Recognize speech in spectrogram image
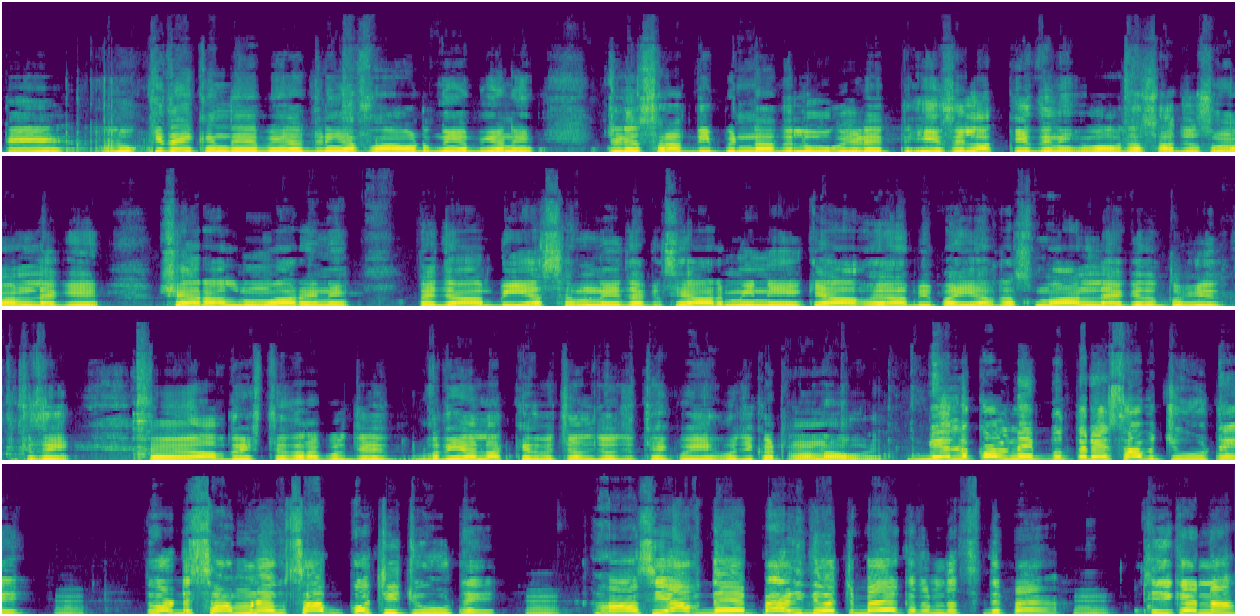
ਤੇ ਲੋਕੀ ਤਾਂ ਇਹ ਕਹਿੰਦੇ ਆ ਵੀ ਆਹ ਜਿਹੜੀਆਂ ਅਫਵਾਹਾਂ ਉੱਡਦੀਆਂ ਪਈਆਂ ਨੇ ਜਿਹੜੇ ਸਰਹੱਦੀ ਪਿੰਡਾਂ ਦੇ ਲੋਕ ਜਿਹੜੇ ਇਸ ਇਲਾਕੇ ਦੇ ਨੇ ਉਹ ਆਪਦਾ ਸਾਜੋ ਸਮਾਨ ਲੈ ਕੇ ਸ਼ਹਿਰ ਵੱਲ ਨੂੰ ਆ ਰਹੇ ਨੇ। ਤੇ ਜਾਂ ਬੀਐਸਐਫ ਨੇ ਜਾਂ ਕਿਸੇ ਆਰਮੀ ਨੇ ਕਿਹਾ ਹੋਇਆ ਵੀ ਭਾਈ ਆਪਦਾ ਸਮਾਨ ਲੈ ਕੇ ਤੇ ਤੁਸੀਂ ਕਿਸੇ ਅਹ, ਆਪਦੇ ਰਿਸ਼ਤੇਦਾਰਾਂ ਕੋਲ ਜਿਹੜੇ ਵਧੀਆ ਇਲਾਕੇ ਦੇ ਵਿੱਚ ਚਲ ਜਾਓ ਜਿੱਥੇ ਕੋਈ ਇਹੋ ਜਿਹੀ ਘਟਨਾ ਨਾ ਹੋਵੇ। ਬਿਲਕੁਲ ਨਹੀਂ ਪੁੱਤਰ ਸਭ ਝੂਠ ਹੈ। ਤੁਹਾਡੇ ਸਾਹਮਣੇ ਸਭ ਕੁਝ ਹੀ ਝੂਠ ਹੈ। ਹਾਂ ਅਸੀਂ ਆਪਦੇ ਪੈਲੀ ਦੇ ਵਿੱਚ ਬਹਿ ਕੇ ਤੁਹਾਨੂੰ ਦੱਸਦੇ ਪਏ ਆ। ਠੀਕ ਹੈ ਨਾ?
